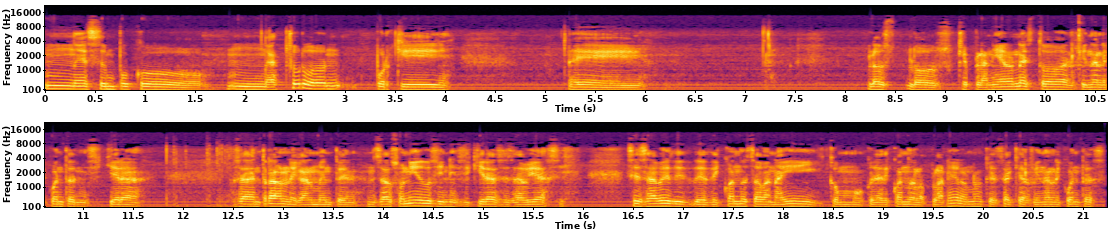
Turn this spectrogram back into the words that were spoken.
mm, es un poco mm, absurdo porque eh, los, los que planearon esto al final de cuentas ni siquiera o sea entraron legalmente en Estados Unidos y ni siquiera se sabía si se sabe desde de, cuándo estaban ahí y cómo de cuándo lo planearon no que sea que al final de cuentas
